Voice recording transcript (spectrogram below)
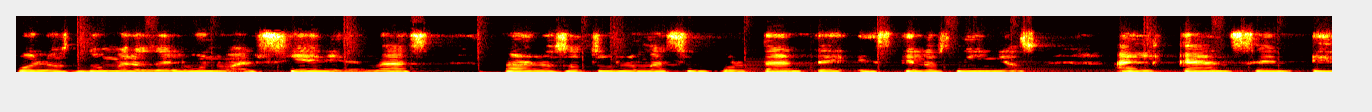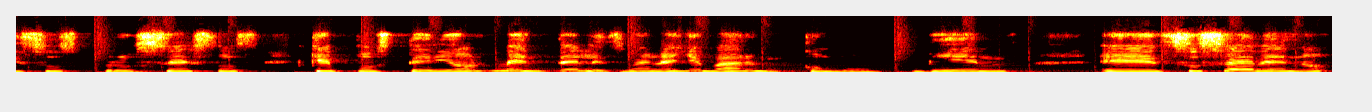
O los números del 1 al 100 y demás. Para nosotros lo más importante es que los niños alcancen esos procesos que posteriormente les van a llevar, como bien eh, sucede, ¿no?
